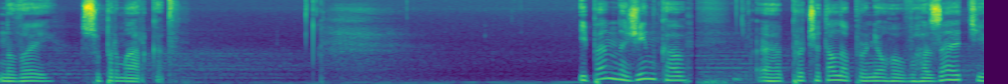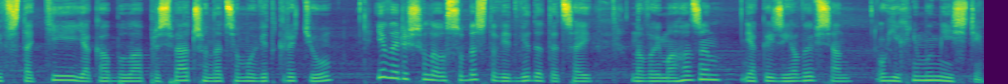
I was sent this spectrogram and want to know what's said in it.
новий супермаркет. І певна жінка е, прочитала про нього в газеті, в статті, яка була присвячена цьому відкриттю, і вирішила особисто відвідати цей новий магазин, який з'явився у їхньому місті.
